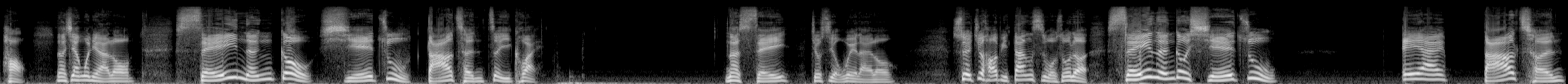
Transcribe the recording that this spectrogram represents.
好，那现在问题来喽，谁能够协助达成这一块？那谁就是有未来喽？所以就好比当时我说了，谁能够协助 AI 达成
